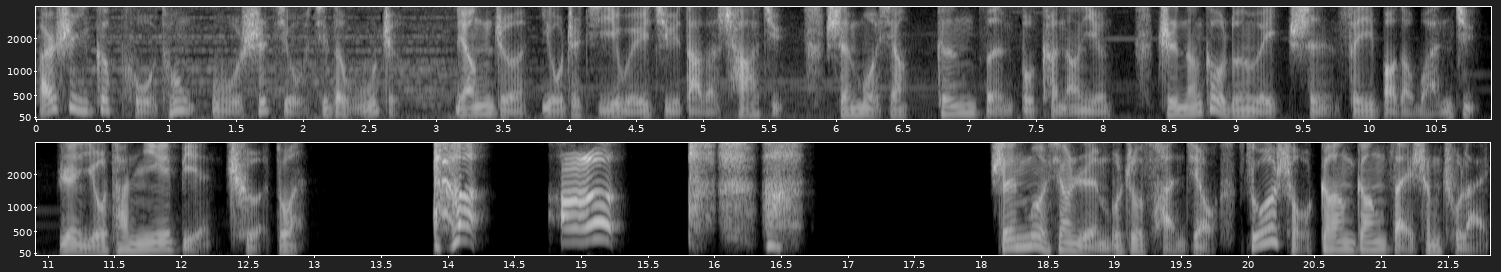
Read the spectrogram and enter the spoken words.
而是一个普通五十九级的武者，两者有着极为巨大的差距，沈墨香根本不可能赢，只能够沦为沈飞豹的玩具，任由他捏扁、扯断。啊啊啊！沈墨香忍不住惨叫，左手刚刚再生出来，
